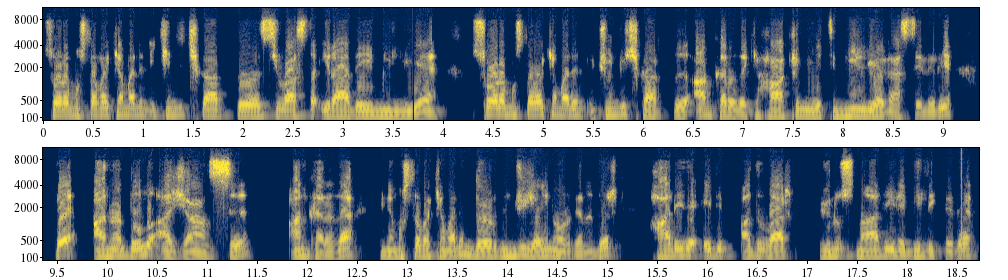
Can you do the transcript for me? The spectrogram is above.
sonra Mustafa Kemal'in ikinci çıkarttığı Sivas'ta İrade-i Milliye, sonra Mustafa Kemal'in üçüncü çıkarttığı Ankara'daki Hakimiyeti Milliye gazeteleri ve Anadolu Ajansı Ankara'da yine Mustafa Kemal'in dördüncü yayın organıdır. Halide Edip adı var. Yunus Nadi ile birlikte de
